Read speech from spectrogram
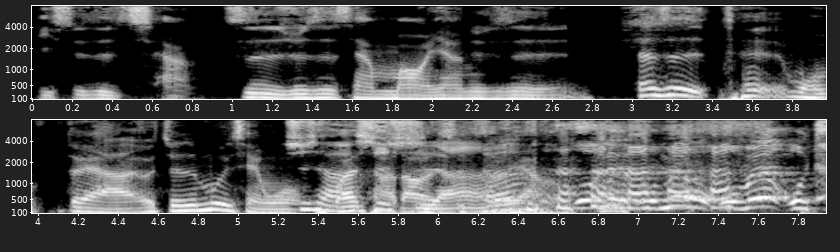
比狮子强，狮子就是像猫一样，就是，但是 我对啊，就是目前我观察到的事实啊是这样。我没有，我没有，我没有，我只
